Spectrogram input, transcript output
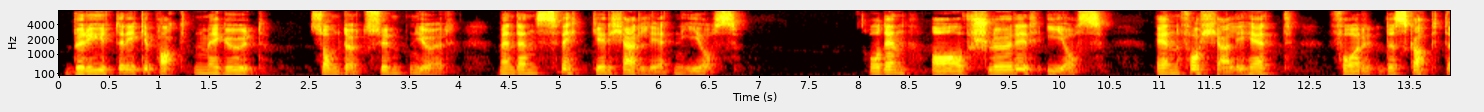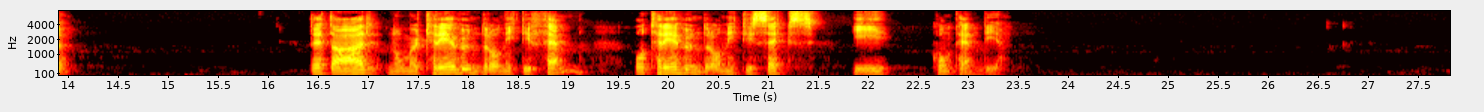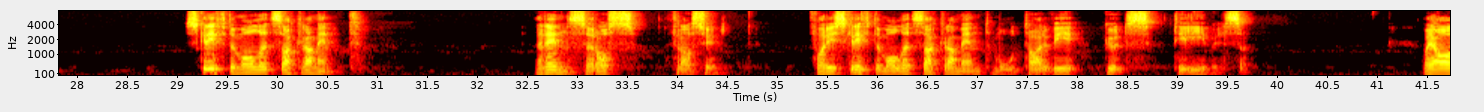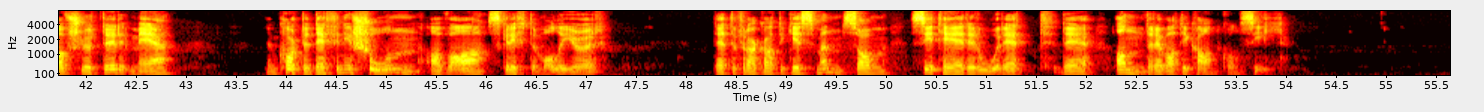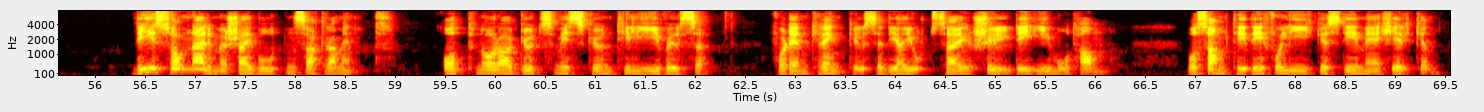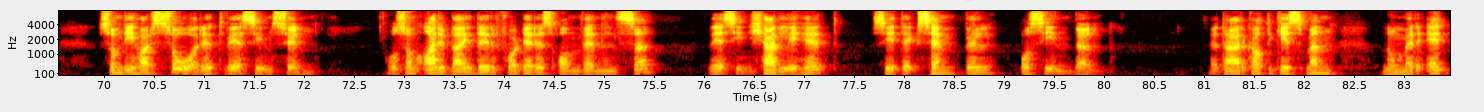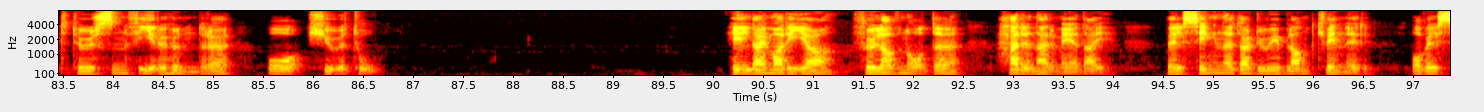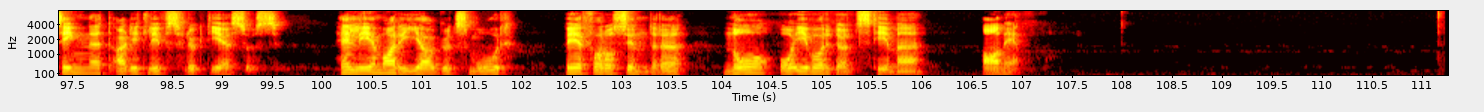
bryter ikke pakten med Gud, som dødssynden gjør, men den svekker kjærligheten i oss. og den avslører i oss en forkjærlighet for det skapte. Dette er nummer 395 og 396 i kompendiet. Skriftemålets sakrament renser oss fra synd, for i skriftemålets sakrament mottar vi Guds tilgivelse. Og jeg avslutter med den korte definisjonen av hva skriftemålet gjør. Dette fra katekismen, som siterer ordrett det andre Vatikankonsil. De som nærmer seg botens sakrament, oppnår av Guds miskunn tilgivelse for den krenkelse de har gjort seg skyldig imot ham, og samtidig forlikes de med Kirken, som de har såret ved sin synd, og som arbeider for deres omvendelse ved sin kjærlighet, sitt eksempel og sin bønn. Dette er katekismen nummer 1422. Hill deg, Maria, full av nåde, Herren er med deg. Velsignet er du iblant kvinner, og velsignet er ditt livs frukt, Jesus. Hellige Maria, Guds mor, be for oss syndere, nå og i vår dødstime. Amen.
